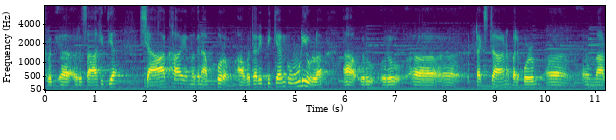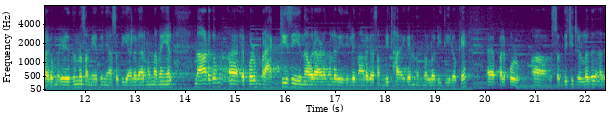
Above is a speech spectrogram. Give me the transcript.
കൃതി ഒരു സാഹിത്യ ശാഖ എന്നതിനപ്പുറം അവതരിപ്പിക്കാൻ കൂടിയുള്ള ഒരു ഒരു ടെക്സ്റ്റാണ് പലപ്പോഴും നാടകം എഴുതുന്ന സമയത്ത് ഞാൻ ശ്രദ്ധിക്കാറില്ല. കാരണം എന്ന് പറഞ്ഞു കഴിഞ്ഞാൽ നാടകം എപ്പോഴും പ്രാക്ടീസ് ചെയ്യുന്ന ഒരാളെന്നുള്ള രീതിയിൽ നാടക സംവിധായകൻ എന്നുള്ള രീതിയിലൊക്കെ പലപ്പോഴും ശ്രദ്ധിച്ചിട്ടുള്ളത് അത്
